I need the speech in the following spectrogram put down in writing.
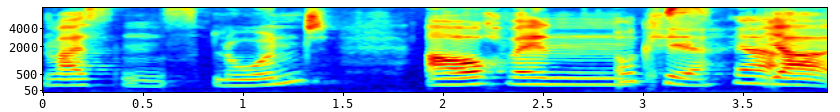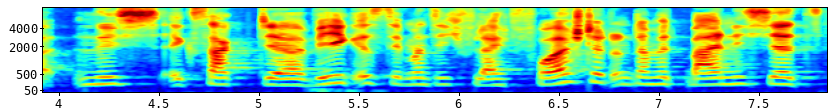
meistens lohnt. Auch wenn okay, ja. ja nicht exakt der Weg ist, den man sich vielleicht vorstellt. Und damit meine ich jetzt,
